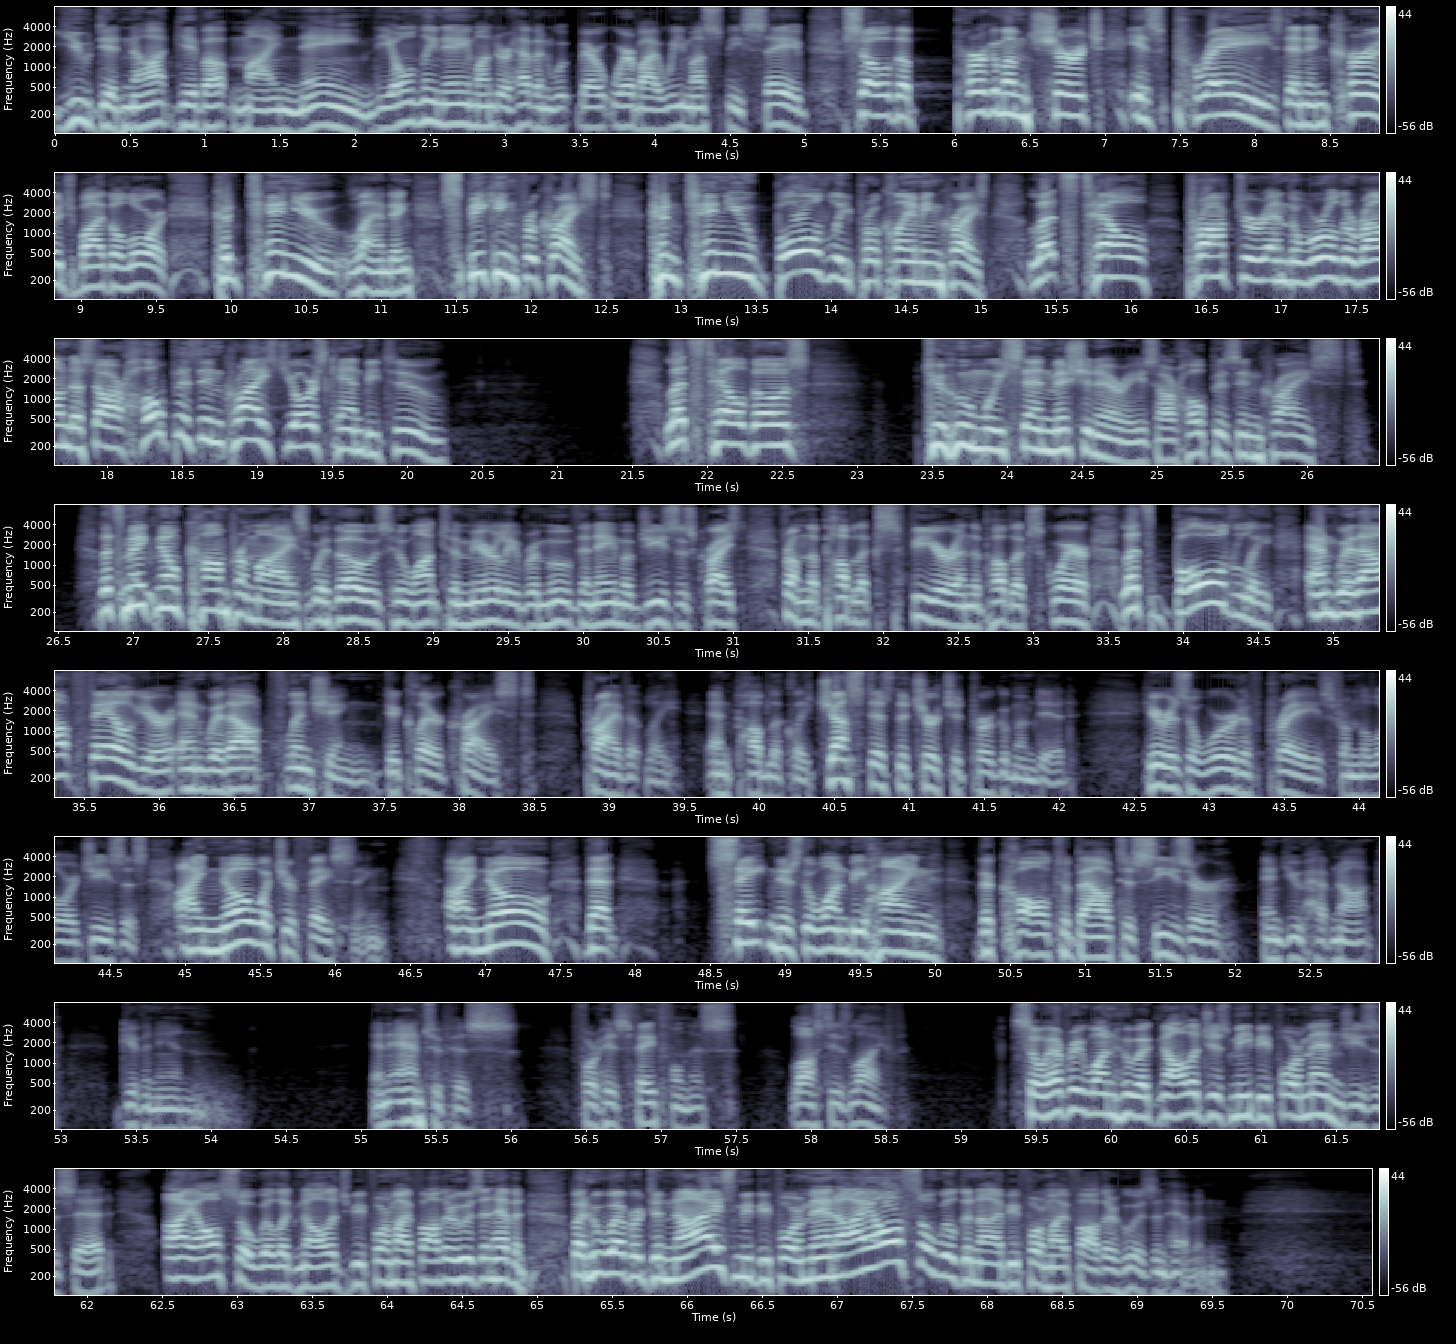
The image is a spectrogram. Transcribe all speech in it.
You did not give up my name, the only name under heaven whereby we must be saved. So the Pergamum church is praised and encouraged by the Lord. Continue landing, speaking for Christ. Continue boldly proclaiming Christ. Let's tell Proctor and the world around us our hope is in Christ. Yours can be too. Let's tell those to whom we send missionaries our hope is in Christ. Let's make no compromise with those who want to merely remove the name of Jesus Christ from the public sphere and the public square. Let's boldly and without failure and without flinching declare Christ privately and publicly, just as the church at Pergamum did. Here is a word of praise from the Lord Jesus. I know what you're facing. I know that Satan is the one behind the call to bow to Caesar, and you have not given in. And Antipas for his faithfulness, lost his life. So everyone who acknowledges me before men, Jesus said, I also will acknowledge before my Father who is in heaven. But whoever denies me before men, I also will deny before my Father who is in heaven.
